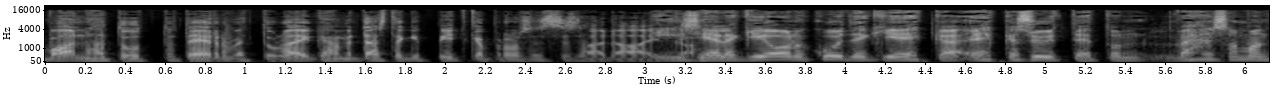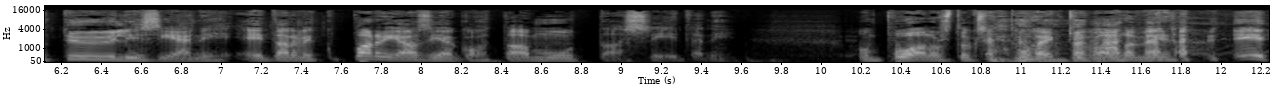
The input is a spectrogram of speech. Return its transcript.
vanha tuttu, tervetuloa. Eiköhän me tästäkin pitkä prosessi saada niin aikaan. sielläkin on kuitenkin ehkä, ehkä syytteet on vähän saman tyylisiä, niin ei tarvitse kuin pari asiakohtaa muuttaa siitä, niin on puolustuksen puhekin valmiina. niin,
